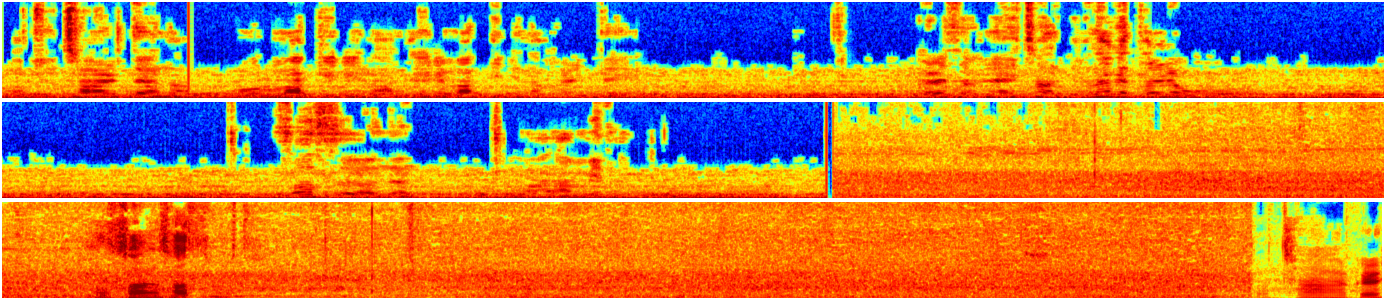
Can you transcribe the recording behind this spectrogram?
뭐 주차할 때나 오르막길이나 내리막길이나 할 때 그래서 그냥 이 차는 편하게 타려고 서스는 좀안 합니다. 배선 샀습니다. 도착을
